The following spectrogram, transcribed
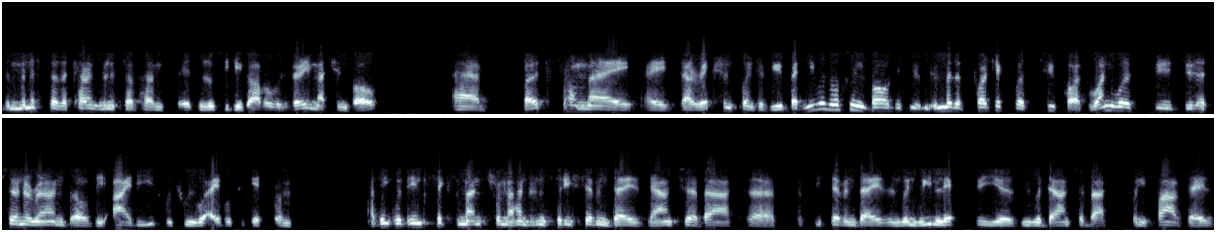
the minister, the current minister of Home Affairs, Lucy Gigaba, was very much involved. Uh, both from a, a direction point of view, but he was also involved. If you remember, the project was two parts. One was to do a turnaround of the IDs, which we were able to get from, I think, within six months from 137 days down to about uh, 57 days. And when we left three years, we were down to about 25 days.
